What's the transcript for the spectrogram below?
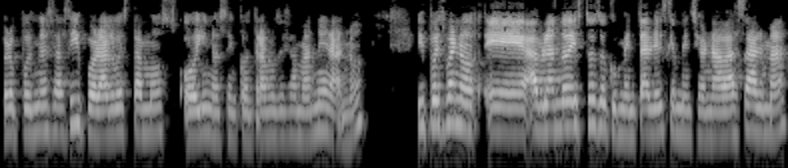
pero pues no es así, por algo estamos hoy y nos encontramos de esa manera, ¿no? Y pues bueno, eh, hablando de estos documentales que mencionaba Salma,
